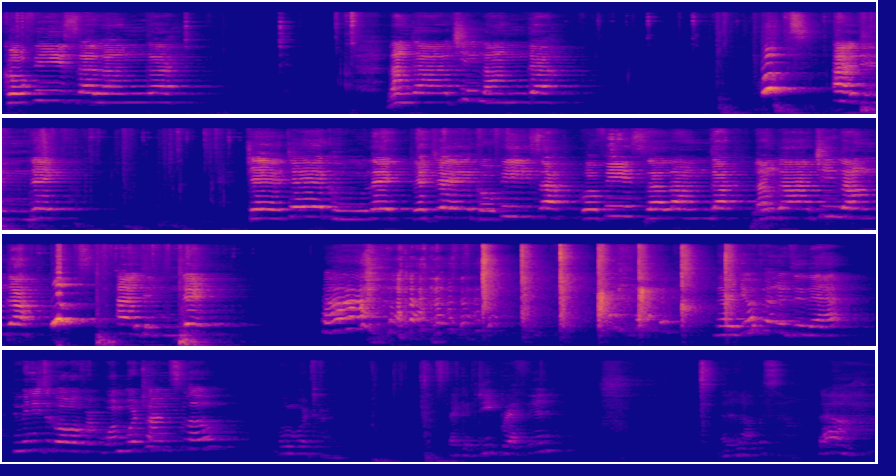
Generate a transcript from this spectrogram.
Kofisa langa. Langa chilanga. Whoops! Adinde. Jeje kule. Jeje kofisa. Kofisa langa. Langa chilanga. Whoops! Adinde. now you're gonna do that. Do we need to go over one more time slow? One more time. Deep breath in. Let it out with sound. Ah.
